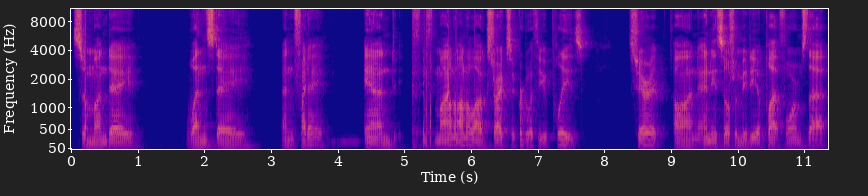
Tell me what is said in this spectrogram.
So Monday, Wednesday, and Friday. And if my monologue strikes a chord with you, please share it on any social media platforms that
